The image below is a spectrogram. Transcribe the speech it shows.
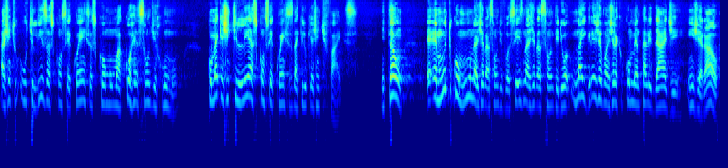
a gente utiliza as consequências como uma correção de rumo? Como é que a gente lê as consequências daquilo que a gente faz? Então, é, é, muito comum na geração de vocês, na geração anterior, na igreja evangélica, como mentalidade em geral,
